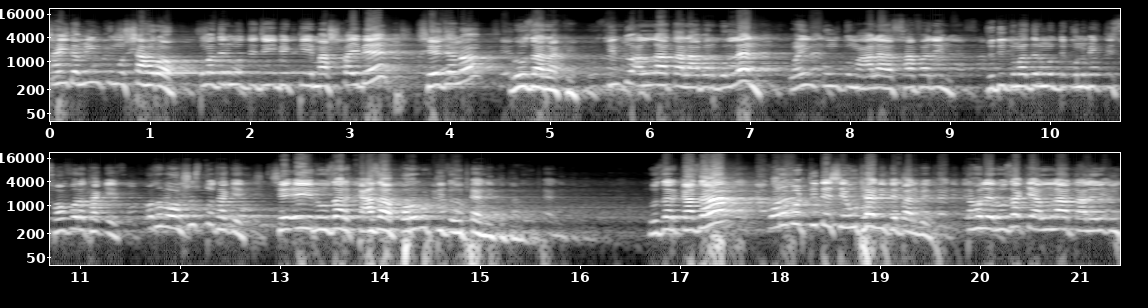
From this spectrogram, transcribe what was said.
শাহিদা মিনকুমু শাহর, তোমাদের মধ্যে যেই ব্যক্তি মাস পাইবে, সে যেন রোজা রাখে। কিন্তু আল্লাহ তাআলা আবার বললেন, ওয়াইন কুমতুম আলা সাফারিন, যদি তোমাদের মধ্যে কোনো ব্যক্তি সফরে থাকে অথবা অসুস্থ থাকে, সে এই রোজার কাজা পরবর্তীতে উঠে নিতে পারে। রোজার কাজা পরবর্তীতে সে উঠে নিতে পারবে। তাহলে রোজাকে আল্লাহ তালে এরকম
